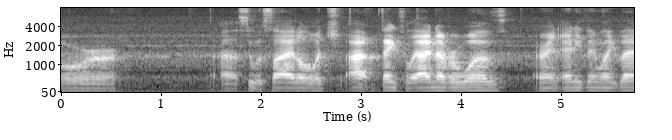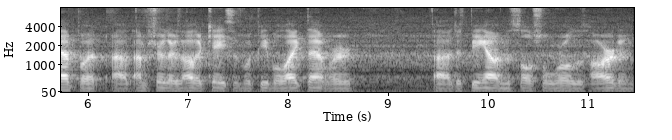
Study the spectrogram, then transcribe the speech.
or uh, suicidal, which I, thankfully I never was or in anything like that. But uh, I'm sure there's other cases with people like that where uh, just being out in the social world is hard, and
